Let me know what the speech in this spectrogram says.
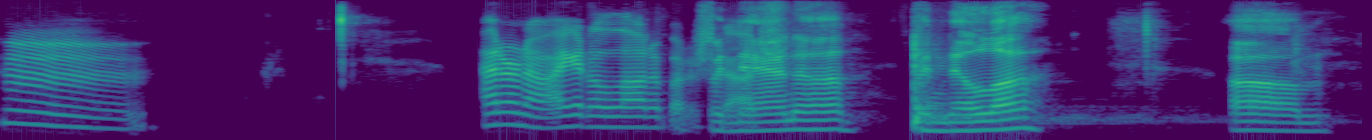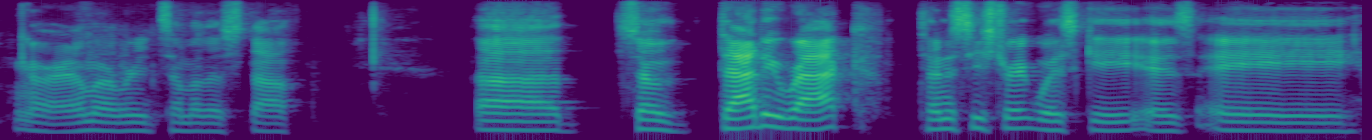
Hmm. I don't know. I get a lot of butterscotch. banana, vanilla. Um, all right, I'm gonna read some of this stuff. Uh, so Daddy Rack Tennessee Straight Whiskey is a,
